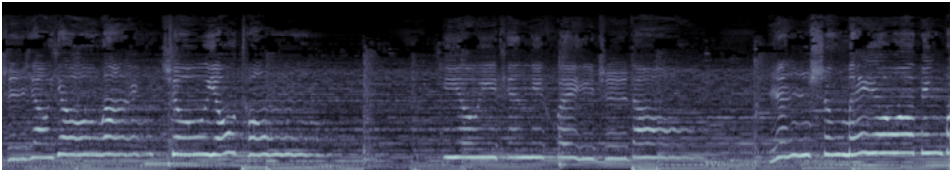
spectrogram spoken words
只要有爱就有痛。有一天你会知道，人生没有我并不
